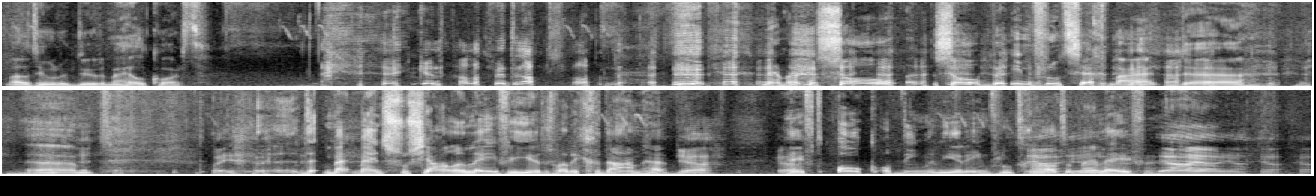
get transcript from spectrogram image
Maar het huwelijk duurde maar heel kort. Ik ken alles met van. Nee, maar zo, zo beïnvloed, zeg maar, de, ehm, de- mijn, mijn sociale leven hier, dus wat ik gedaan heb, Ja. ja. heeft ook op die manier invloed gehad op mijn leven. Ja, ja, ja, ja, ja.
